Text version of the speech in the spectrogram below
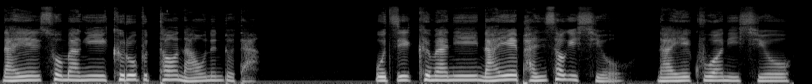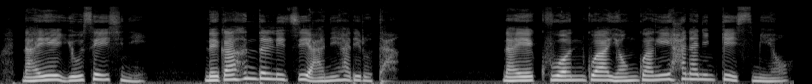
나의 소망이 그로부터 나오는도다. 오직 그만이 나의 반석이시요 나의 구원이시요 나의 요새이시니 내가 흔들리지 아니하리로다. 나의 구원과 영광이 하나님께 있으며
